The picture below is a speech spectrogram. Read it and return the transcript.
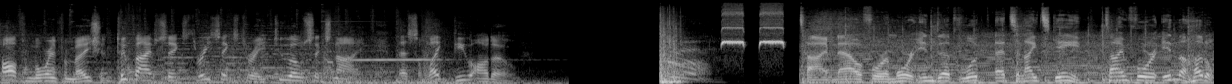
Call for more information 256 363 2069. That's Lakeview Auto. Time now for a more in depth look at tonight's game. Time for In the Huddle,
